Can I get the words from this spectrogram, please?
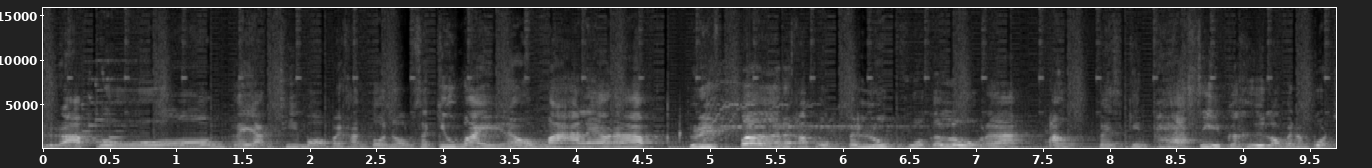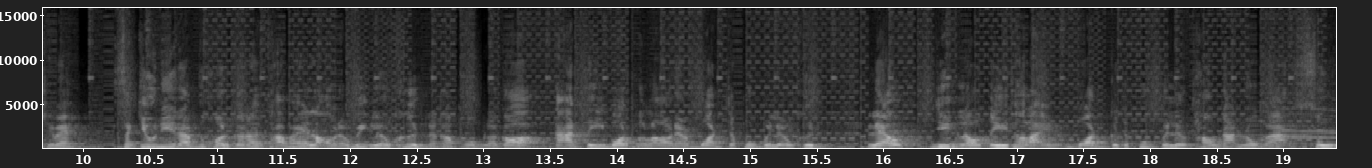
ครับผมก็อย่างที่บอกไปข้างต้นนะผมสกิลใหม่นะผมมาแล้วนะครับริปเปอร์นะครับผมเป็นลูกหัวกะโหลกนะเอาเป็นสกินแพสซีฟก็คือเราไม่ต้องกดใช่ไหมสกิลนี้นะครับทุกคนก็จะทำให้เราเนี่ยวิ่งเร็วขึ้นนะครับผมแล้วก็การตีบอลของเราเนี่ยบอลจะพุ่งไปเร็วขึ้น แล้วยิ่งเราตีเท่าไหร่บอลก็จะพุ่งไปเร็วเท่านั้นนะผมนะสูง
